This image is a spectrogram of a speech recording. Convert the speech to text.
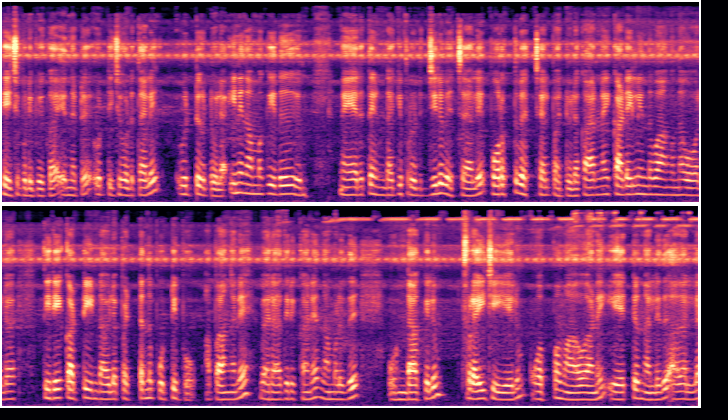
തേച്ച് പിടിപ്പിക്കുക. എന്നിട്ട് ഒട്ടിച്ച് കൊടുത്താൽ വിട്ട് കിട്ടില്ല ഇനി നമുക്കിത് നേരത്തെ ഉണ്ടാക്കി ഫ്രിഡ്ജിൽ വെച്ചാൽ പുറത്ത് വെച്ചാൽ പറ്റില്ല കാരണം ഈ കടയിൽ നിന്ന് വാങ്ങുന്ന പോലെ തിരി കട്ടി ഉണ്ടാവില്ല പെട്ടെന്ന് പൊട്ടിപ്പോവും. അപ്പോൾ അങ്ങനെ വരാതിരിക്കാൻ നമ്മളിത് ഉണ്ടാക്കലും ഫ്രൈ ചെയ്യലും ഒപ്പമാവുകയാണ് ഏറ്റവും നല്ലത്. അതല്ല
